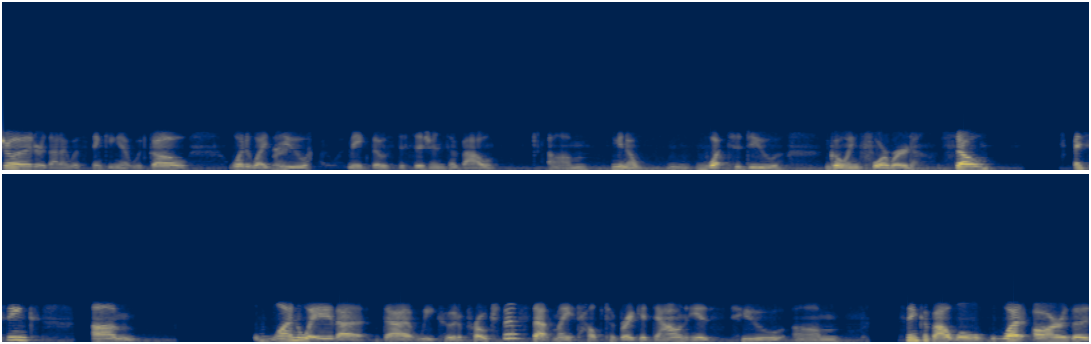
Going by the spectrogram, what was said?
should or that I was thinking it would go. What do I do? How do I make those decisions about um, you know, what to do going forward. So I think um, one way that that we could approach this that might help to break it down is to um, think about well, what are the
